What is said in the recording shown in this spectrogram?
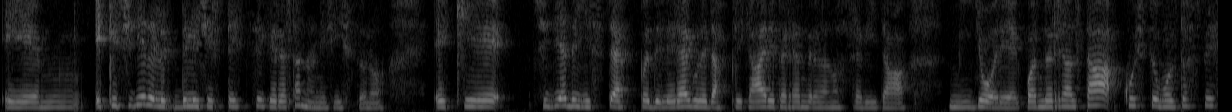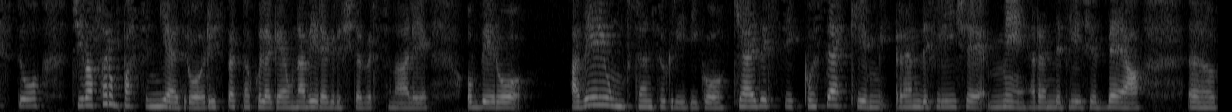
e, e che ci dia delle, delle certezze che in realtà non esistono e che ci dia degli step, delle regole da applicare per rendere la nostra vita migliore, quando in realtà questo molto spesso ci fa fare un passo indietro rispetto a quella che è una vera crescita personale, ovvero avere un senso critico, chiedersi cos'è che rende felice me, rende felice Bea, eh,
